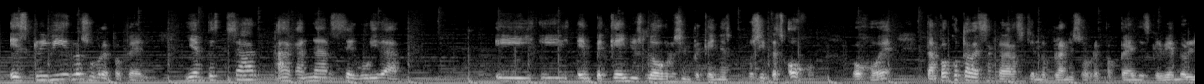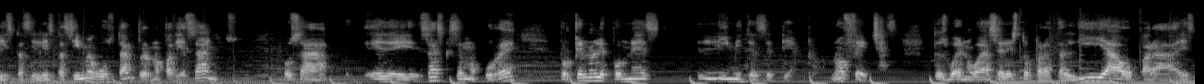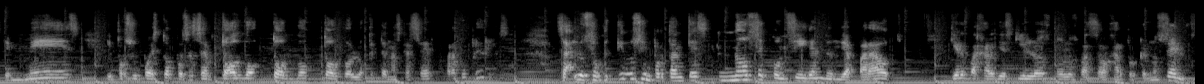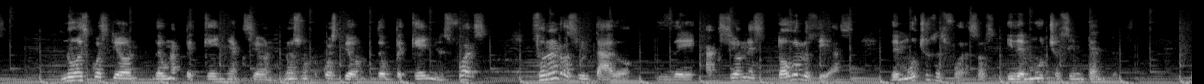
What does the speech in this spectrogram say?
escribirlo sobre papel y empezar a ganar seguridad y, en pequeños logros, en pequeñas cositas. Ojo, ojo, ¿eh? Tampoco te vas a quedar haciendo planes sobre papel, escribiendo listas y listas. Sí me gustan, pero no para 10 años. O sea, eh, ¿sabes qué se me ocurre? ¿Por qué no le pones límites de tiempo, no fechas? Entonces, bueno, voy a hacer esto para tal día o para este mes y por supuesto, pues hacer todo, todo, todo lo que tengas que hacer para cumplirlas. O sea, los objetivos importantes no se consiguen de un día para otro. Quieres bajar 10 kilos, no los vas a bajar porque no cenas. No es cuestión de una pequeña acción, no es una cuestión de un pequeño esfuerzo. Son el resultado de acciones todos los días, de muchos esfuerzos y de muchos intentos.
